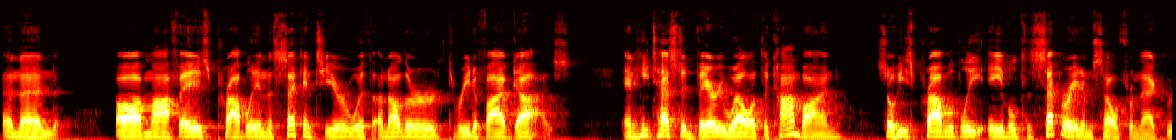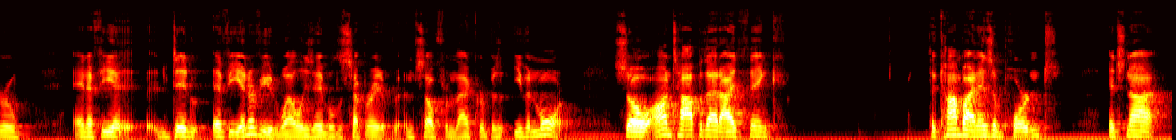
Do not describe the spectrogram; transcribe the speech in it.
and then uh, Mafe's probably in the second tier with another three to five guys. And he tested very well at the combine, so he's probably able to separate himself from that group. And if he did, if he interviewed well, he's able to separate himself from that group even more. So on top of that, I think the combine is important. It's not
